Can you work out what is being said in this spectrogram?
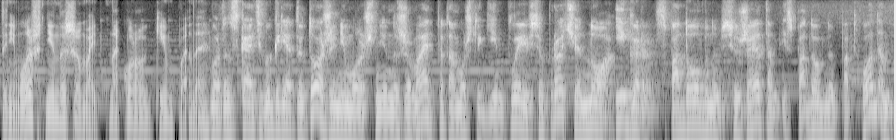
Ты не можешь не нажимать на курок геймпада. Можно сказать, в игре ты тоже не можешь не нажимать, потому что геймплей и все прочее, но игр с подобным сюжетом и с подобным подходом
